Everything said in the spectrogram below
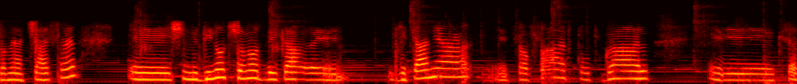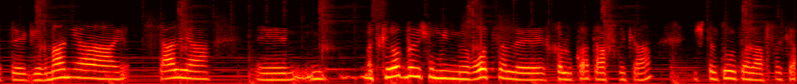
במאה ה-19, אה, שמדינות שונות, בעיקר אה, בריטניה, אה, צרפת, פורטוגל, קצת גרמניה, איטליה, מתחילות באיזשהו מין מרוץ על חלוקת אפריקה, השתלטות על אפריקה.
